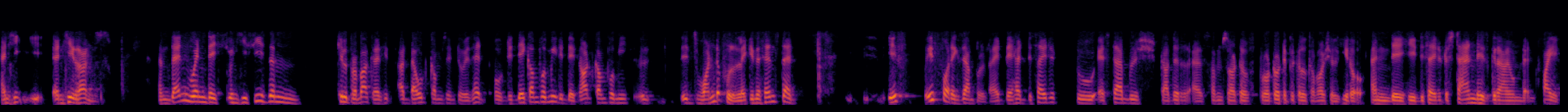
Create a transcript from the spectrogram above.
And he, he and he runs. And then when they when he sees them kill Prabhakar, a doubt comes into his head. Oh, did they come for me? Did they not come for me? Uh, It's wonderful, like in the sense that if, if for example, right, they had decided to establish Kathir as some sort of prototypical commercial hero, and they, he decided to stand his ground and fight,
